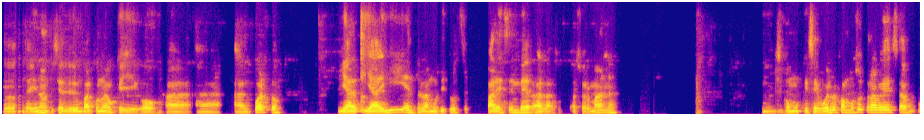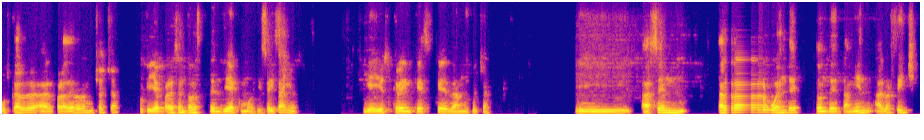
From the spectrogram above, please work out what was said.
donde hay una noticia de un barco nuevo que llegó al puerto. Y, y, ahí entre la multitud parecen ver a, su hermana. Y como que se vuelve famoso otra vez a buscar al paradero de la muchacha, porque ya parece entonces tendría como 16 años. Y ellos creen que es, que es la muchacha y hacen tal argüende donde también Albert Finch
